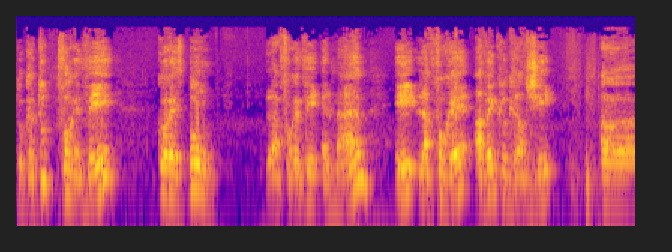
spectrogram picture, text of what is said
Donc à toute forêt V correspond la forêt V elle-même et la forêt avec le graphe G euh,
